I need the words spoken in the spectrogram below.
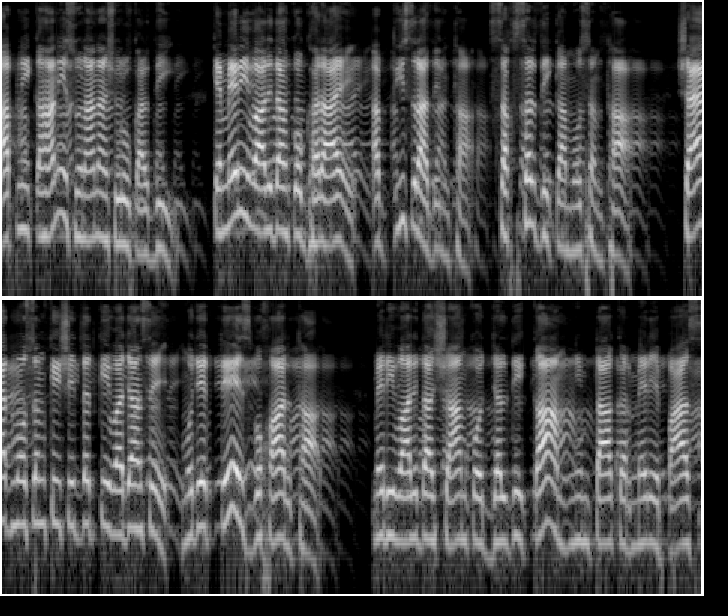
अपनी कहानी सुनाना शुरू कर दी कि मेरी वालिदा को घर आए, अब तीसरा दिन था, सख्त सर्दी का मौसम था। शायद मौसम की शिद्दत की वजह से मुझे तेज बुखार था। मेरी वालिदा शाम को जल्दी काम निमटा कर मेरे पास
